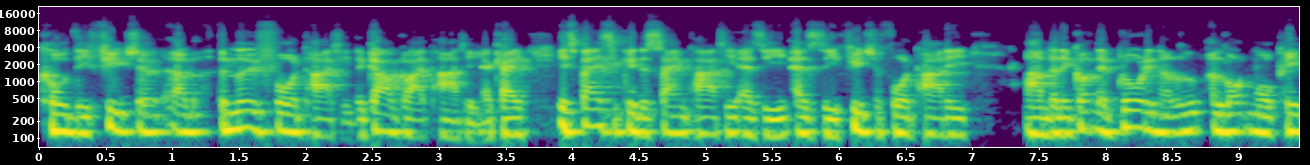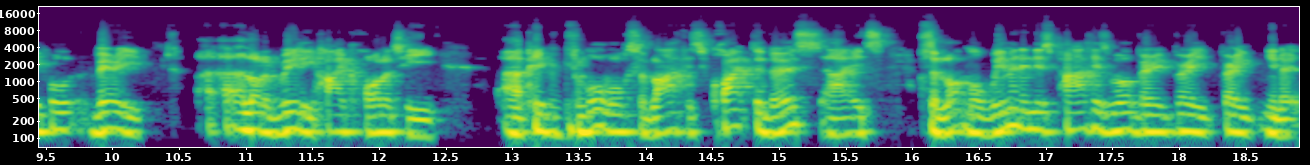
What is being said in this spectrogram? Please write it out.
called the Future, uh, the Move Forward Party, the Kao Klai Party. Okay, it's basically the same party as the as the Future Forward Party, um, but they've got they've brought in a, a lot more people, very a, a lot of really high quality uh, people from all walks of life. It's quite diverse. Uh, it's there's a lot more women in this party as well. Very, very, very, you know,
